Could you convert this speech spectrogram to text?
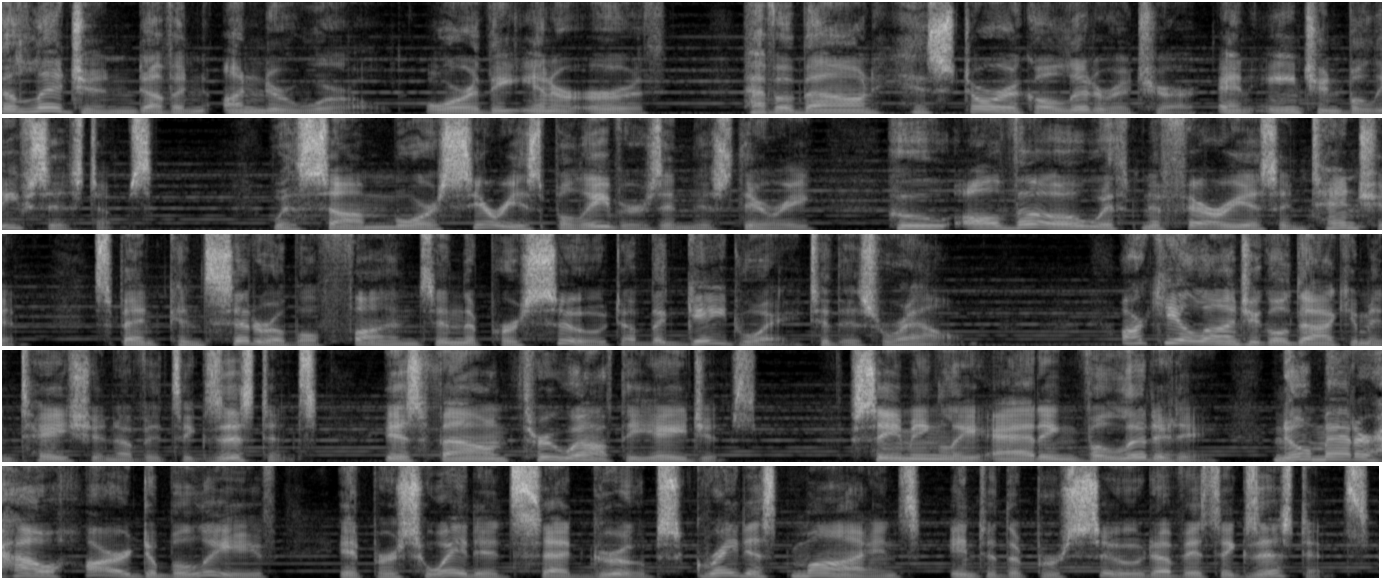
The legend of an underworld, or the inner earth, have abound historical literature and ancient belief systems, with some more serious believers in this theory who, although with nefarious intention, spent considerable funds in the pursuit of the gateway to this realm. Archaeological documentation of its existence is found throughout the ages, seemingly adding validity no matter how hard to believe it persuaded said group's greatest minds into the pursuit of its existence.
